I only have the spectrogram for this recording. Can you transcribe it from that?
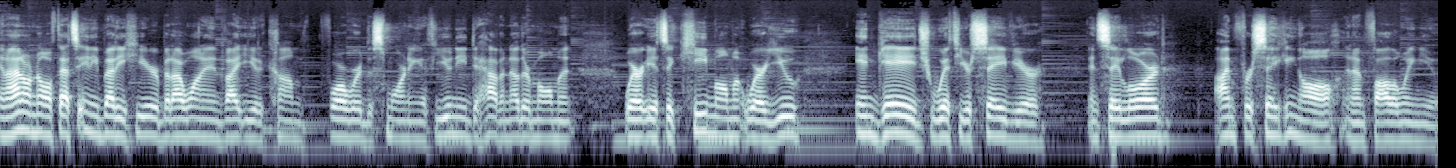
And I don't know if that's anybody here, but I want to invite you to come forward this morning if you need to have another moment where it's a key moment where you engage with your Savior and say, Lord, I'm forsaking all and I'm following you.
